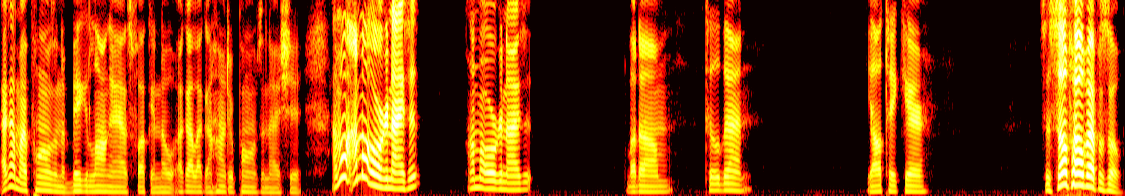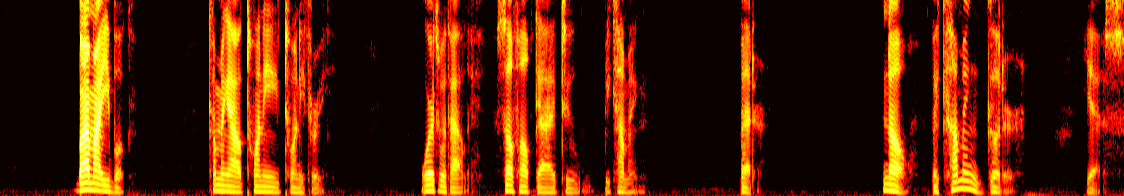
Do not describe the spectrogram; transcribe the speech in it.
I got my poems in a big long ass fucking note. I got like a hundred poems in that shit. I'm gonna, I'm gonna organize it. I'm gonna organize it. But um, till then, y'all take care. It's a self help episode. Buy my ebook. Coming out 2023. Words with Ali. Self help guide to becoming better. No, becoming gooder. Yes.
